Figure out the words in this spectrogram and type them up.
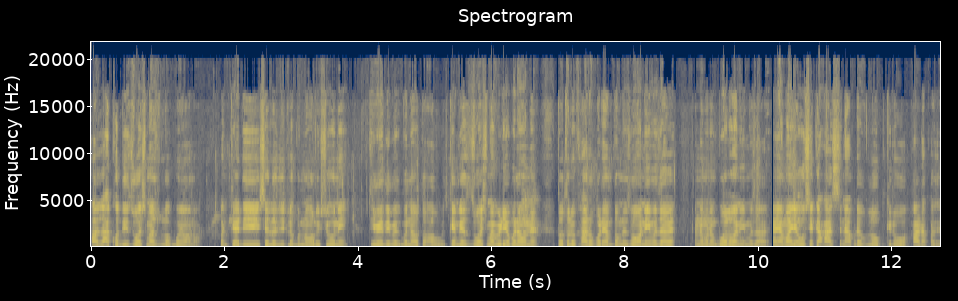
આજ આખો દી જોશમાં જ બ્લોગ બનાવવાનો. પણ ત્યાંથી ચેલેન્જ એટલો બનાવવાનો શું નહીં. ધીમે ધીમે બનાવતો આવું કેમ કે જોશમાં વીડિયો બનાવું ને તો થોડું સારું પડે. એમ તમને જોવાની મજા આવે અને મને બોલવાની મજા આવે. એમાં એવું છે કે આજ છે ને આપણે બ્લોગ કર્યો હાડા પાસે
